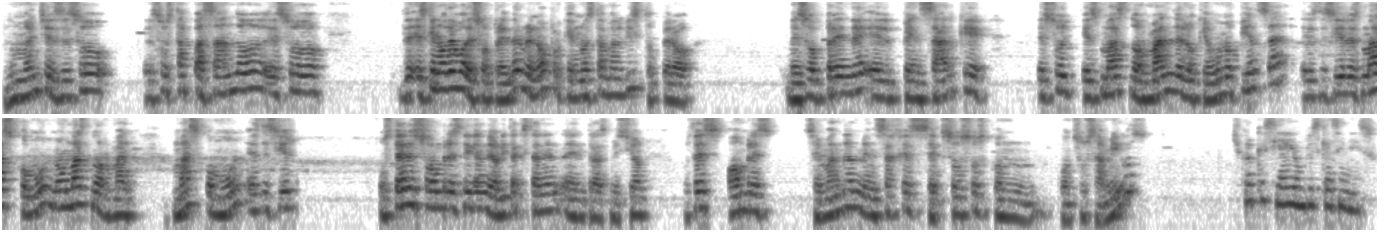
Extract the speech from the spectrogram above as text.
no manches, eso, eso está pasando, eso, es que no debo de sorprenderme, ¿no? Porque no está mal visto, pero me sorprende el pensar que eso es más normal de lo que uno piensa, es decir, es más común, no más normal, más común, es decir, ustedes hombres, díganme ahorita que están en, en transmisión, ustedes hombres, ¿se mandan mensajes sexosos con, con sus amigos? Yo creo que sí hay hombres que hacen eso.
